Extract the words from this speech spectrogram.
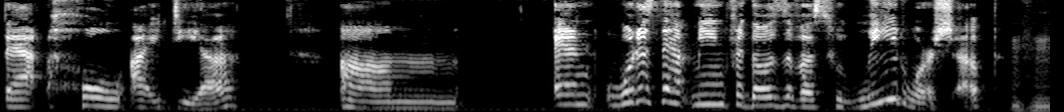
that whole idea. Um, and what does that mean for those of us who lead worship? Mm-hmm.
